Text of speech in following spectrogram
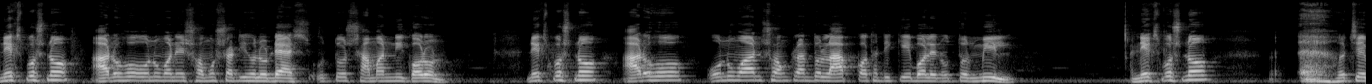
নেক্সট প্রশ্ন, আরোহ অনুমানের সমস্যাটি হলো ড্যাশ। উত্তর, সামান্যীকরণ। নেক্সট প্রশ্ন, আরোহ অনুমান সংক্রান্ত লাভ কথাটি কে বলেন? উত্তর, মিল। নেক্সট প্রশ্ন, হচ্ছে,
